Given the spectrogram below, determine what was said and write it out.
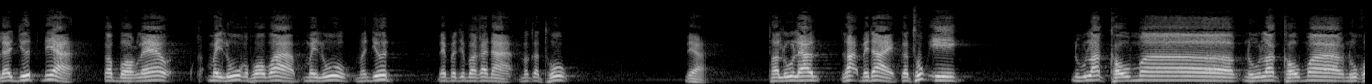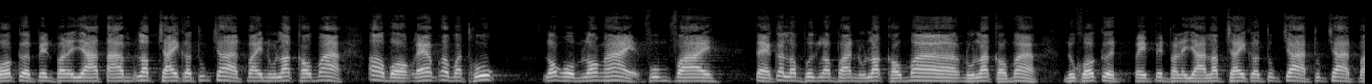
แล้วยึดเนี่ยก็บอกแล้วไม่รู้ก็เพราะว่าไม่รู้มันยึดในปัจจุบันขณะมันก็ทุกเนี่ย ถ้ารู้แล้วละไม่ได้ก็ทุกอีก หนูรักเขามาก หนูรักเขามาก หนูขอเกิดเป็นภรรยาตาม รับใช้กับทุกชาติไปหนูรักเขามากอ้าวบอกแล้วก็ว่าทุกร้องห่มร้องไห้ฟุมฟายแต่ก็ลำพึงลำพันหนูรักเขามาก หนูรักเขามาก หนูขอเกิดไปเป็นภรรยารับใช้กับทุกชาติ ทุกชาติไป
